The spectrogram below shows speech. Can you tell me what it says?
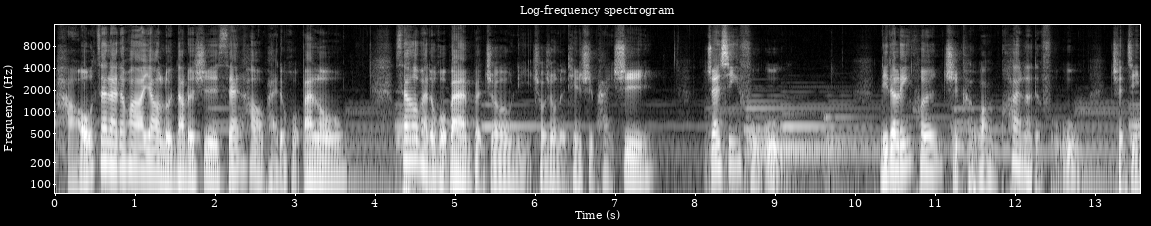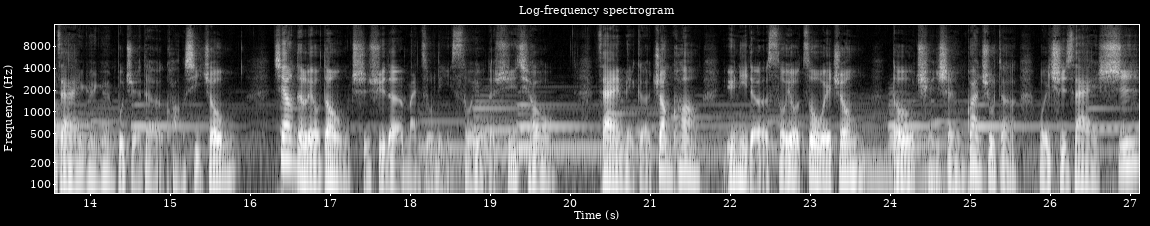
好，再来的话，要轮到的是三号牌的伙伴喽。三号牌的伙伴，本周你抽中的天使牌是专心服务。你的灵魂只渴望快乐的服务，沉浸在源源不绝的狂喜中。这样的流动持续的满足你所有的需求，在每个状况与你的所有作为中，都全神贯注的维持在施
